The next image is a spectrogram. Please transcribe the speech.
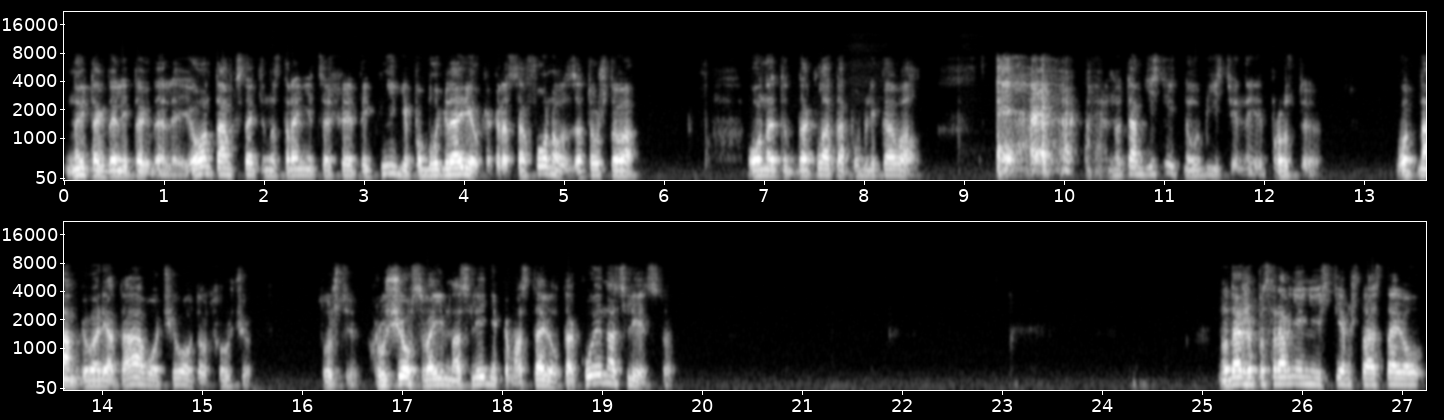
ну и так далее, и так далее. И он там, кстати, на страницах этой книги поблагодарил как раз Афонова за то, что он этот доклад опубликовал. Но там действительно убийственные, просто вот нам говорят, а вот чего, вот Хрущев. Слушайте, Хрущев своим наследникам оставил такое наследство. Но даже по сравнению с тем, что оставил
